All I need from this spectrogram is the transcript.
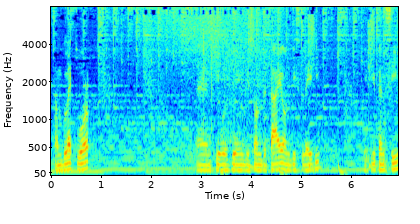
some black work and he was doing this on the tie on this lady if you can see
